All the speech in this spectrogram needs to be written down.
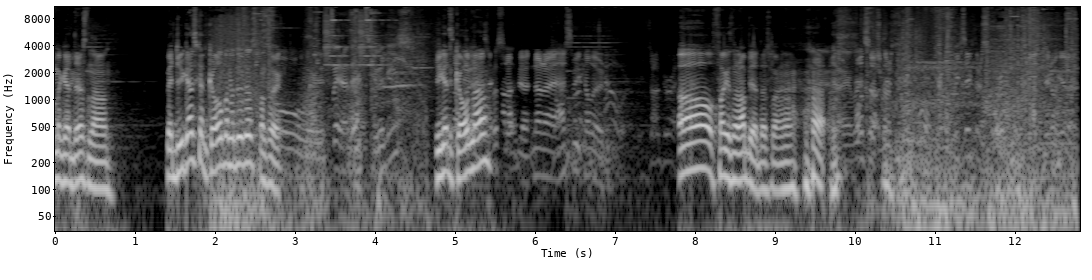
I'm gonna get this now. Wait, do you guys get gold when I do this? One sec. Holy Wait, are there two of these? Do you get gold now? It's not up yet. No, no, it has to be colored. Oh, fuck, it's not up yet, that's why. Also, there's four. If we take their score, they don't get it.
